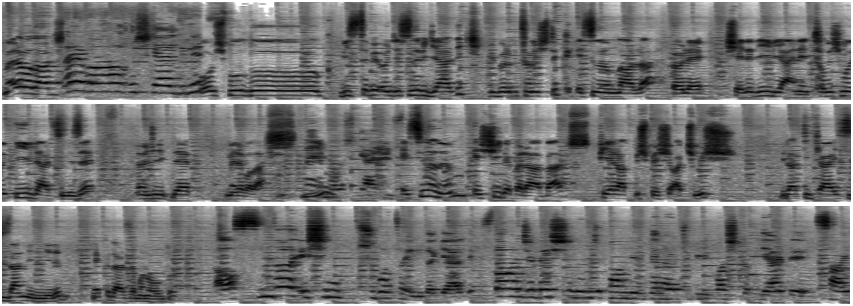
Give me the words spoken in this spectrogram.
Merhabalar. Merhaba, hoş geldiniz. Hoş bulduk. Biz tabii öncesinde bir geldik. Bir böyle bir tanıştık Esin Hanımlarla. Öyle şeyde değil yani çalışmalık değil dersimize. Öncelikle merhabalar. Merhaba, hoş geldiniz. Esin Hanım eşiyle beraber Pier 65'i açmış. Biraz hikayeyi sizden dinleyelim. Ne kadar zaman oldu? Aslında eşim Şubat ayında geldik. Daha önce 5 yıl önce pandemiden önce bir başka bir yerde sahil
